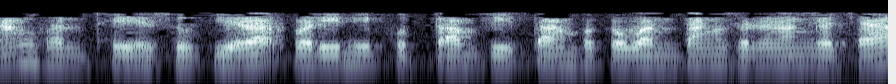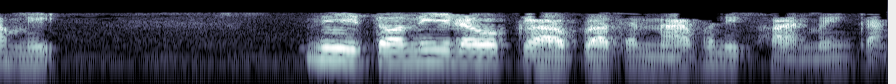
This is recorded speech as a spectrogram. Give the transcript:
หังพันเทสุจิระปรินิพุตตามปีตังภกวันตังสรนังกชามิ นี่ตอนนี้เรากล่าวปรารถนาพระนิพพานเหมือนกัน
